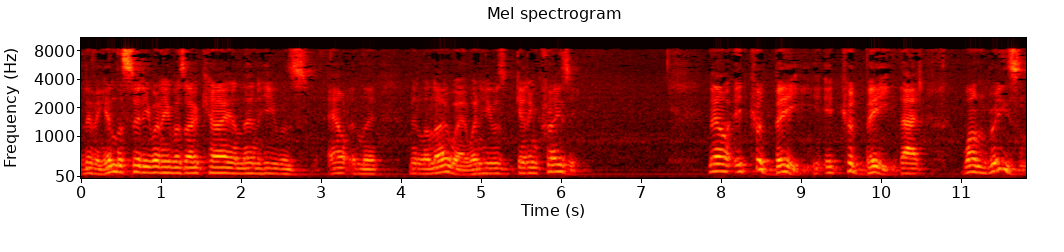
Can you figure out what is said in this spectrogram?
living in the city when he was okay and then he was out in the middle of nowhere when he was getting crazy. Now it could be, it could be that one reason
